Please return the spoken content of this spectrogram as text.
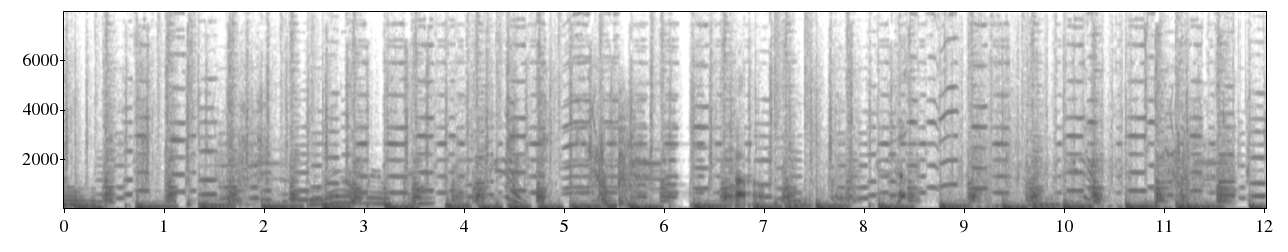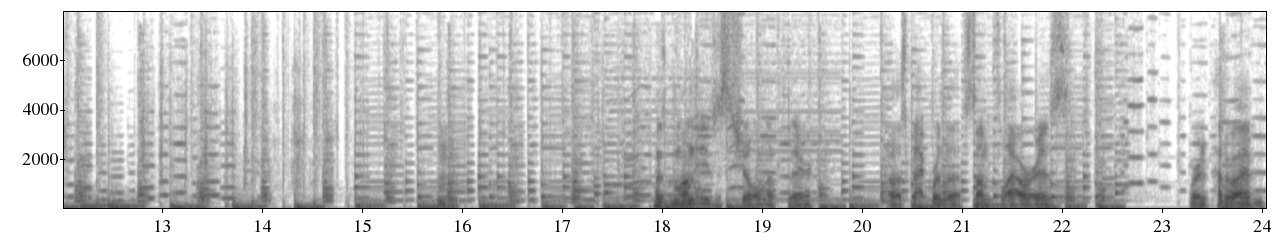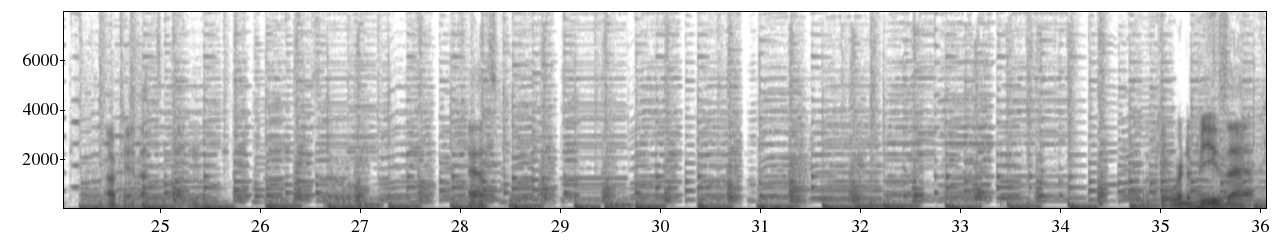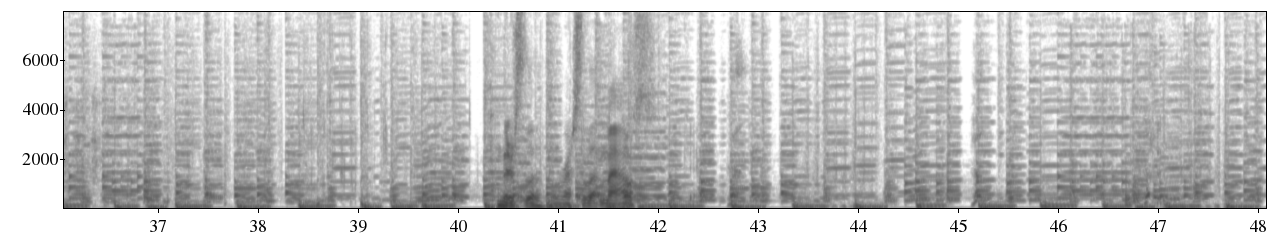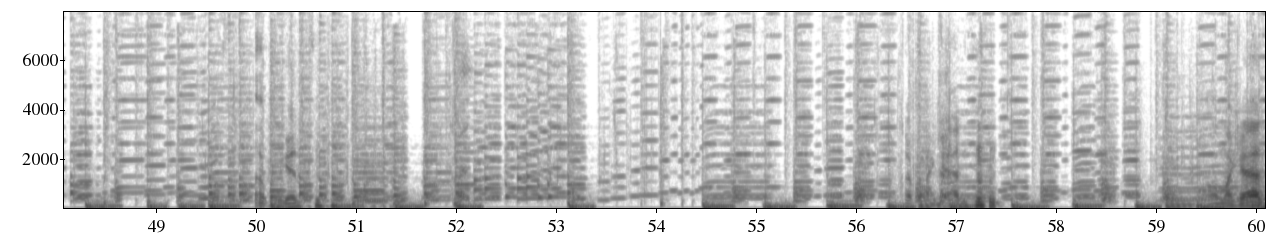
There's money just chilling up there. Oh, it's back where the sunflower is. Where, how do I... Okay, that's the button. So... Cast... Okay, where the bees at? There's the rest of that mouse. Oh, good. oh my god. oh my god.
